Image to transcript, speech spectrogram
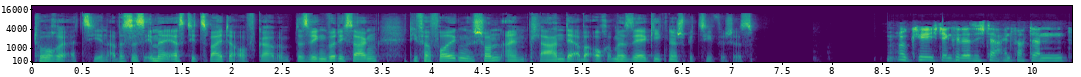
Tore erzielen. Aber es ist immer erst die zweite Aufgabe. Deswegen würde ich sagen, die verfolgen schon einen Plan, der aber auch immer sehr gegnerspezifisch ist. Okay, ich denke, dass ich da einfach dann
